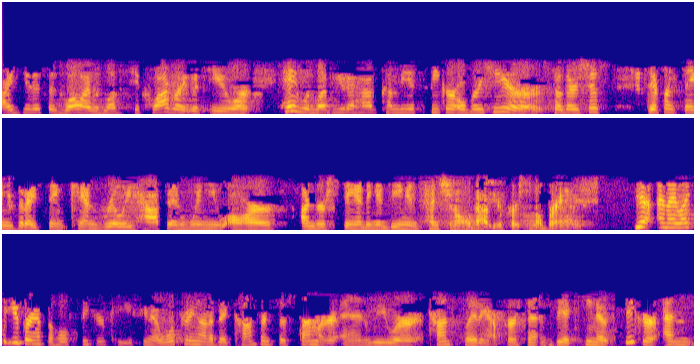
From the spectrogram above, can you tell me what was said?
I do this as well. I would love to collaborate with you," or "Hey, would love you to have come be a speaker over here." So there's just different things that I think can really happen when you are understanding and being intentional about your personal brand. Yeah, and I like that you bring up the whole speaker piece. You know, we're putting on a big conference this summer, and we were contemplating a person to be a keynote speaker, and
